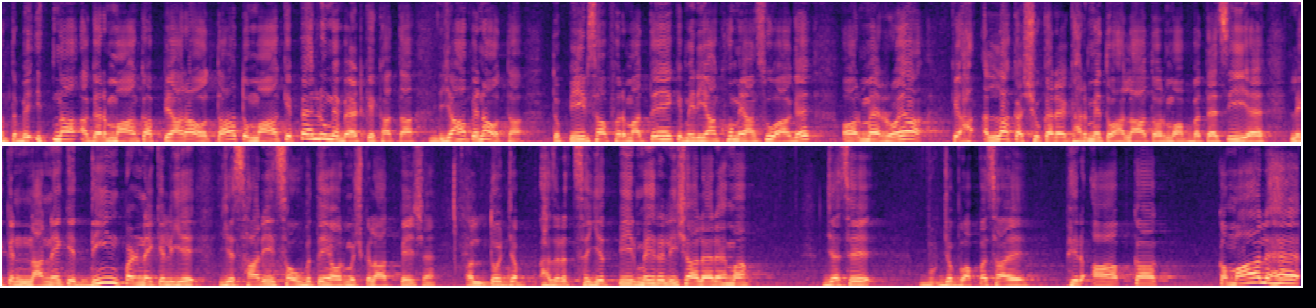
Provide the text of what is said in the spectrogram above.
مطلب اتنا اگر ماں کا پیارا ہوتا تو ماں کے پہلو میں بیٹھ کے کھاتا یہاں پہ نہ ہوتا۔ تو پیر صاحب فرماتے ہیں کہ میری آنکھوں میں آنسو آ گئے اور میں رویا کہ اللہ کا شکر ہے گھر میں تو حالات اور محبت ایسی ہی ہے لیکن نانے کے دین پڑھنے کے لیے یہ ساری صعوبتیں اور مشکلات پیش ہیں۔ تو جب حضرت سید پیر مہر علی شاہ علیہ رحمہ جیسے جب واپس آئے پھر آپ کا کمال ہے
